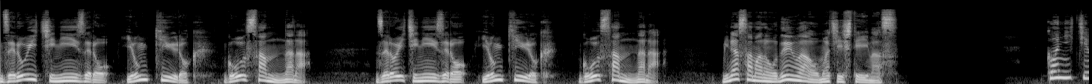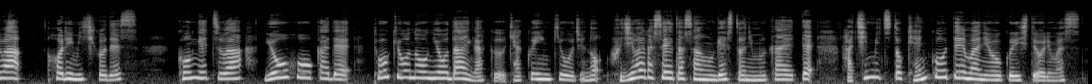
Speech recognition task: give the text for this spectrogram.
0120-496-537 0120-496-537皆様のお電話をお待ちしています。こんにちは、堀道子です。今月は養蜂家で東京農業大学客員教授の藤原聖太さんをゲストに迎えて、蜂蜜と健康テーマにお送りしております。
